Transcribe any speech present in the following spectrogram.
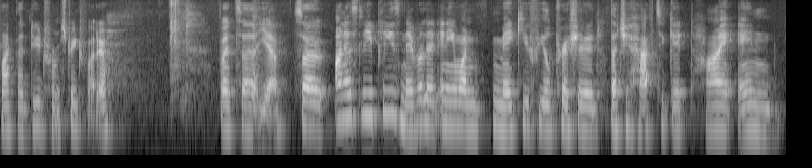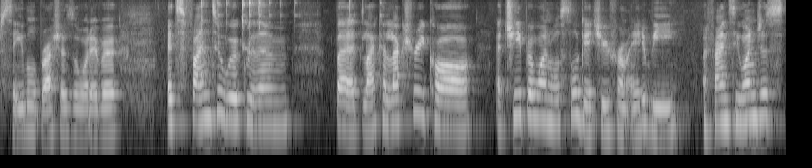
like that dude from Street Fighter. But uh, yeah, so honestly, please never let anyone make you feel pressured that you have to get high end sable brushes or whatever. It's fun to work with them, but like a luxury car, A cheaper one will still get you from A to B. A fancy one just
